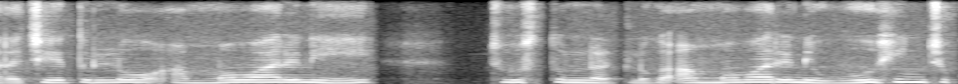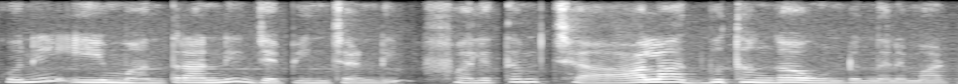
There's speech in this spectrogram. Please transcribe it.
అరచేతుల్లో అమ్మవారిని చూస్తున్నట్లుగా అమ్మవారిని ఊహించుకొని ఈ మంత్రాన్ని జపించండి. ఫలితం చాలా అద్భుతంగా ఉంటుందన్నమాట.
